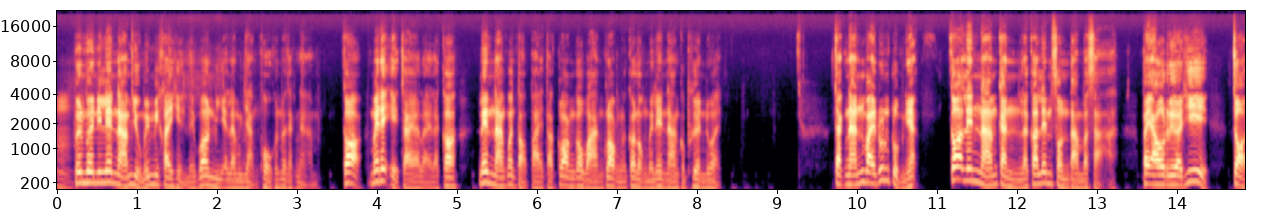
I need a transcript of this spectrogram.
อืมเพื่อนๆที่เล่นน้ำอยู่ไม่มีใครเห็นเลยว่ามันมีอะไรบางอย่างโผล่ขึ้นมาจากน้ำ ก็ไม่ได้เอะใจอะไร แล้วก็เล่นน้ำกันต่อไปตากล้องก็วางกล้องแล้วก็ลงไปเล่นน้ำกับเพื่อนด้วย จากนั้นวัยรุ่นกลุ่มเนี้ยก็เล่นน้ำกันแล้วก็เล่นซนตามภาษา ไปเอาเรือที่จอด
